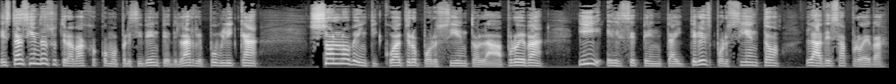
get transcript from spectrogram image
está haciendo su trabajo como presidente de la República, solo 24% la aprueba y el 73% la desaprueba.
